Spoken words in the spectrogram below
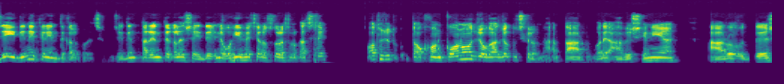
যেই দিনে তিনি ইন্তেকাল করেছেন। যেদিন তার ইন্তেকালে সেই দিনে ওহি হয়েছে রসুল রসুল কাছে। অথচ তখন কোনো যোগাযোগ ছিল না। তারপরে আবেশিনিয়া আরব দেশ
